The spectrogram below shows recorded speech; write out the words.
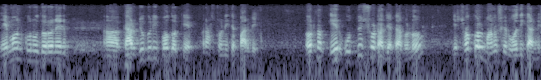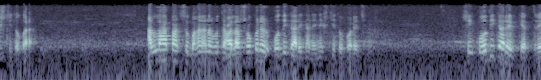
এমন কোন ধরনের কার্যকরী পদক্ষেপ রাষ্ট্র নিতে পারবে। অর্থাৎ এর উদ্দেশ্যটা যেটা হলো যে সকল মানুষের অধিকার নিশ্চিত করা। আল্লাহ পাক সুবাহ সকলের অধিকার এখানে নিশ্চিত করেছেন। সেই অধিকারের ক্ষেত্রে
